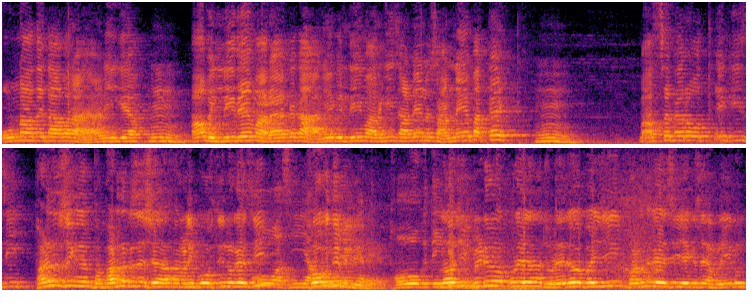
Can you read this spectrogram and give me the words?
ਉਹਨਾਂ ਤੇ ਤਾਂ ਭਰਾਇਆ ਨਹੀਂ ਗਿਆ। ਹੂੰ। ਆ ਬਿੱਲੀ ਦੇ ਮਾਰਿਆ ਘਗਾ ਜੇ ਬਿੱਲੀ ਮਰ ਗਈ ਸਾਡੇ ਨਿਸ਼ਾਨੇ ਪੱਕੇ। ਹੂੰ। ਬਸ ਫਿਰ ਉੱਥੇ ਕੀ ਸੀ? ਫੜਨ ਤੁਸੀਂ ਫੜਨ ਕਿਸੇ ਅਮਲੀ ਪੋਸਤੀ ਨੂੰ ਗਏ ਸੀ? ਉਹ ਅਸੀਂ ਠੋਕ ਦੀ ਬਿੱਲੀ। ਘਰੇ ਠੋਕ ਦੀ ਲਓ ਜੀ ਬਿੱਲੀ। ਵੀਡੀਓ ਪੂਰੇ ਨਾਲ ਜੁੜੇ ਰਹੋ ਬਾਈ ਜੀ। ਫੜਨ ਗਏ ਸੀ ਇੱਕ ਅਸੈਂਬਲੀ ਨੂੰ।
